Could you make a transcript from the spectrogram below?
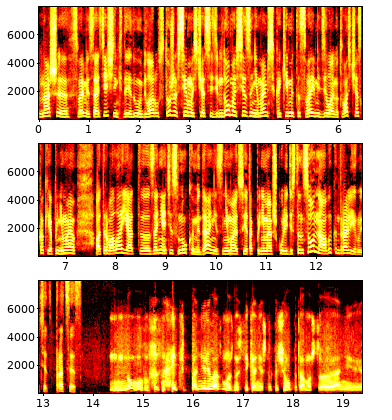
наши с вами соотечественники, да я думаю, белорусы тоже, все мы сейчас сидим дома, все занимаемся какими-то своими делами. Вот вас сейчас, как я понимаю, оторвала я от э, занятий с внуками, да, они занимаются, я так понимаю, в школе дистанционно, а вы контролируете этот процесс. Ну, вы знаете, по мере возможностей, конечно. Почему? Потому что они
